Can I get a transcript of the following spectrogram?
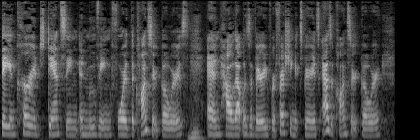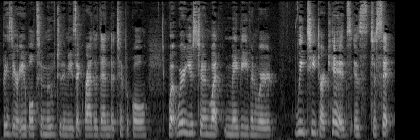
they encouraged dancing and moving for the concert goers, and how that was a very refreshing experience as a concert goer because you're able to move to the music rather than the typical what we're used to and what maybe even we're we teach our kids is to sit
